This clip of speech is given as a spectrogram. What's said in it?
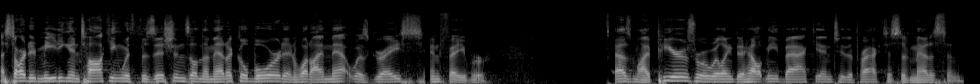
I started meeting and talking with physicians on the medical board, and what I met was grace and favor, as my peers were willing to help me back into the practice of medicine.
